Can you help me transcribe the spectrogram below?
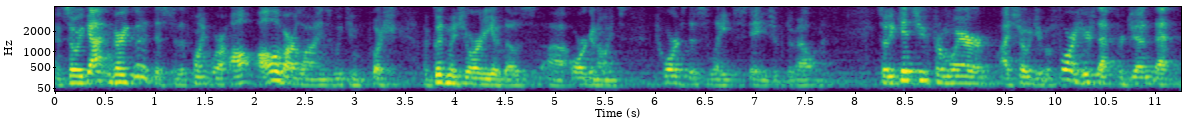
And so we've gotten very good at this to the point where all, all of our lines, we can push a good majority of those uh, organoids towards this late stage of development. So to get you from where I showed you before, here's that progen that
